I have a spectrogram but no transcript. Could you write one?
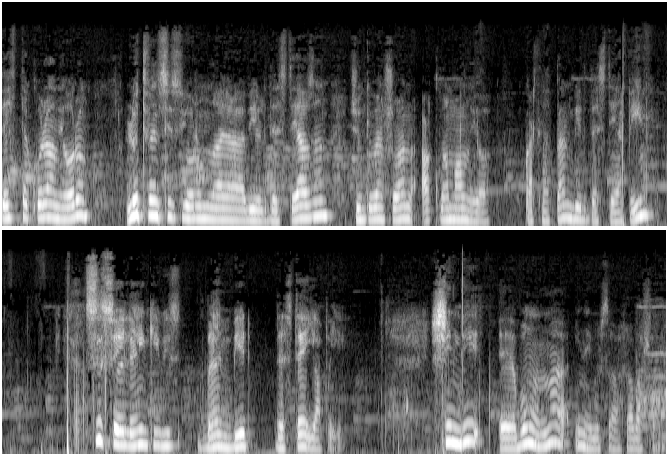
deste kuramıyorum. Lütfen siz yorumlara bir deste yazın. Çünkü ben şu an aklım almıyor. Kartlardan bir deste yapayım. Siz söyleyin ki biz ben bir deste yapayım. Şimdi e, bununla yine bir savaşa başlayalım.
